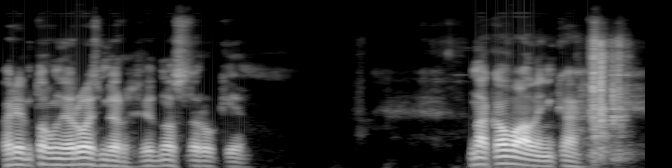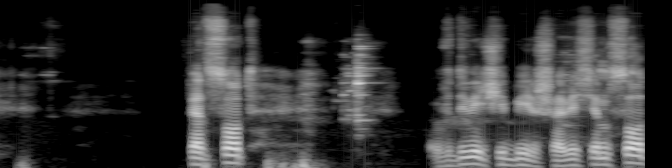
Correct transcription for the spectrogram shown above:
Орієнтовний розмір відносно руки. Наковаленька. 500 вдвічі більше. 800.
